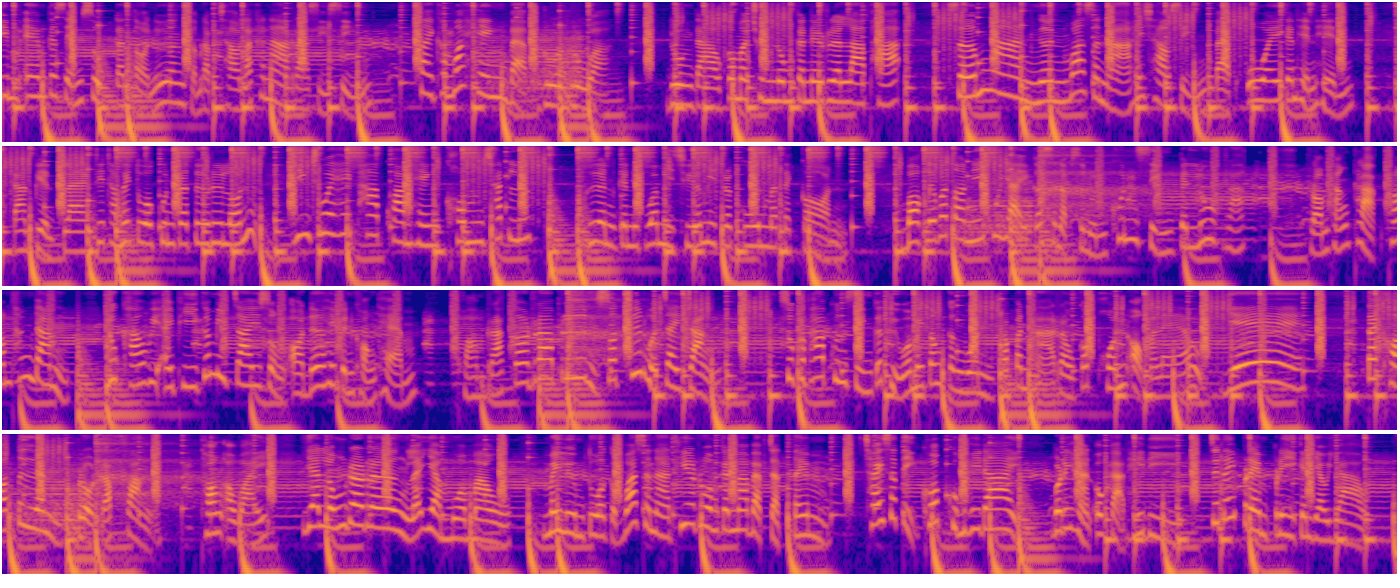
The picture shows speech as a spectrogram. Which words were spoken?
อิ่มเอมเกษมสุขกันต่อเนื่องสำหรับชาวลัคนาราศีสิงห์ใส่คำว่าเฮงแบบรัวๆ ดวงดาวก็มาชุมนุมกันในเรือนลาภะเสริมงานเงินวาสนาให้ชาวสิงห์แบบอวยกันเห็นเห็นๆการเปลี่ยนแปลงที่ทำให้ตัวคุณกระตือรือร้น ยิ่งช่วยให้ภาพความเฮงคมชัดลึก เพื่อนก็นึกว่ามีเชื้อมีตระกูลมาแต่ก่อน บอกเลยว่าตอนนี้ผู้ใหญ่ก็สนับสนุนคุณสิงห์เป็นลูกรัก พร้อมทั้งผลักพร้อมทั้งดัน ค้า VIP ก็มีใจส่งออเดอร์ให้เป็นของแถม ความรักก็ราบรื่น สดชื่นหัวใจจัง สุขภาพคุณสิงห์ก็ถือว่าไม่ต้องกังวล เพราะปัญหาเราก็พ้นออกมาแล้ว เย้ แต่ขอเตือนโปรดรับฟัง ท่องเอาไว้ อย่าหลงระเริงและอย่ามัวเมา ไม่ลืมตัวกับวาสนาที่รวมกันมาแบบจัดเต็ม ใช้สติควบคุมให้ได้ บริหารโอกาสให้ดี จะได้เปรมปรีกันยาวๆ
